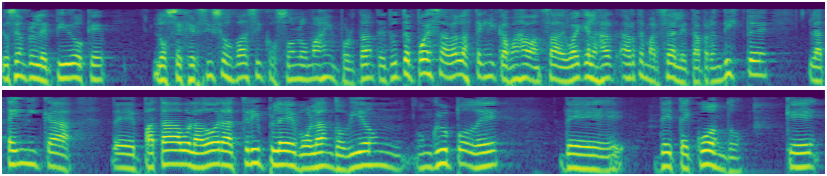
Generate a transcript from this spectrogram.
yo siempre le pido que los ejercicios básicos son lo más importante. Tú te puedes saber las técnicas más avanzadas, igual que las artes marciales. Te aprendiste la técnica de patada voladora triple volando. Vi un, grupo de, de, taekwondo que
